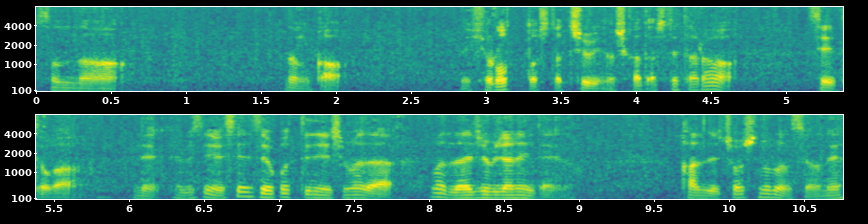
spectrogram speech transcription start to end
そんな、なんか、ひょろっとした注意の仕方してたら、生徒が、ね、別に先生怒ってねえし、まだ、まだ大丈夫じゃねえみたいな感じで調子乗るんですよね。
